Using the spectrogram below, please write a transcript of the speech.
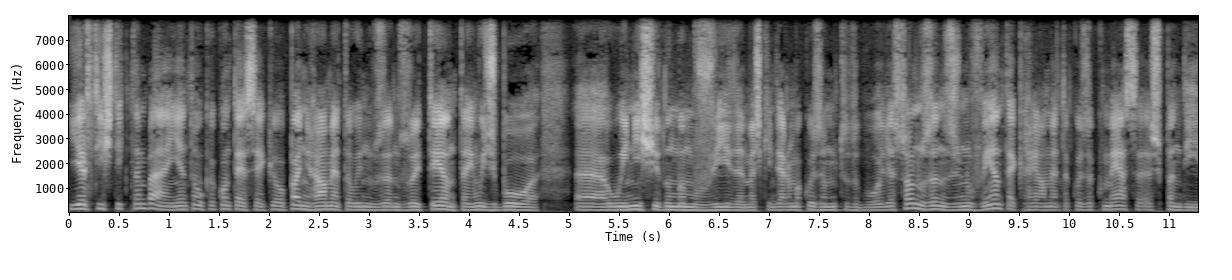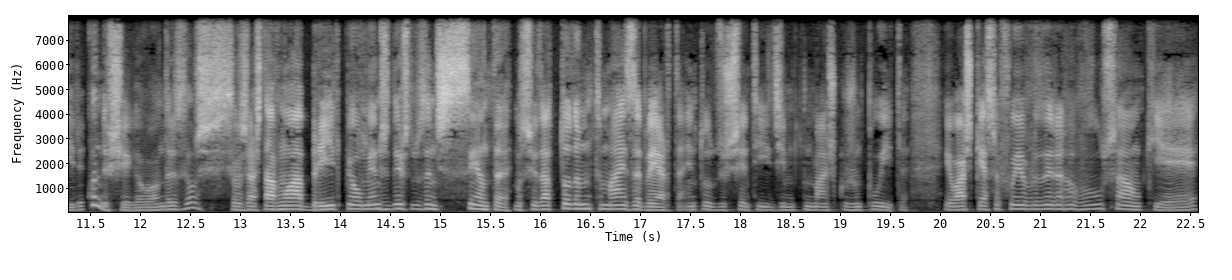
e artístico também. Então o que acontece é que eu apanho realmente ali nos anos 80, em Lisboa, uh, o início de uma movida, mas que ainda era uma coisa muito de bolha. Só nos anos 90 é que realmente a coisa começa a expandir. Quando eu chego a Londres, eles, eles já estavam a abrir, pelo menos desde os anos 60. Uma sociedade toda muito mais aberta em todos os sentidos e muito mais cosmopolita. Eu acho que essa foi a verdadeira revolução, que é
